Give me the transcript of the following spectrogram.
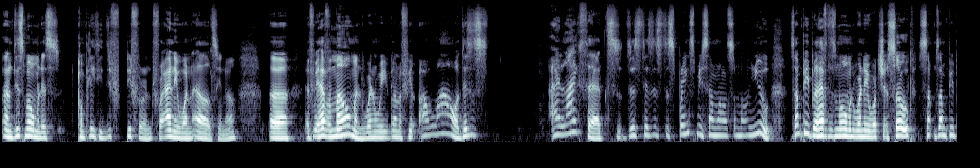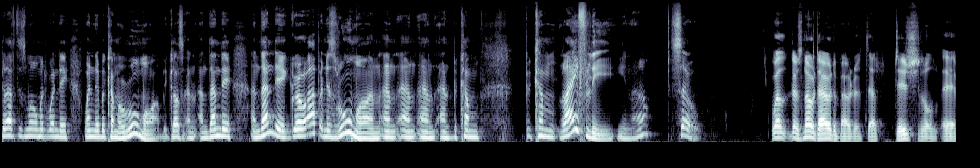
and this moment is completely dif- different for anyone else, you know, uh, if we have a moment when we're gonna feel, oh wow, this is I like that. This this is this brings me somehow somehow new. Some people have this moment when they watch a soap. Some some people have this moment when they when they become a rumor because and, and then they and then they grow up in this rumor and and and and, and become become lively. You know. So Well, there's no doubt about it that digital, uh,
